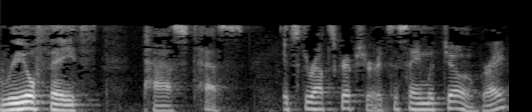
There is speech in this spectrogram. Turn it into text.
Real faith pass tests. It's throughout Scripture. It's the same with Job, right?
